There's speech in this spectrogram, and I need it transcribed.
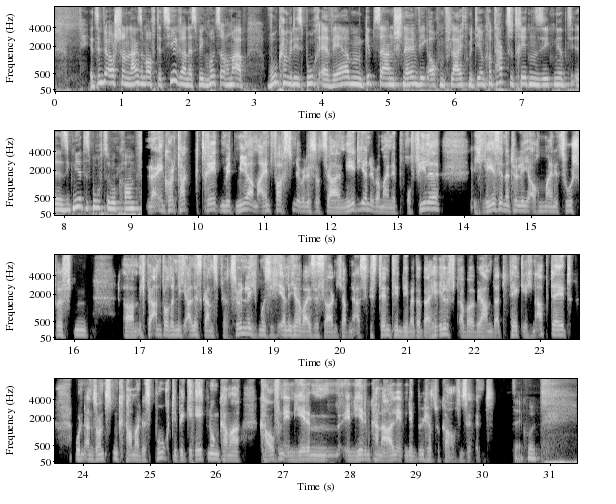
Jetzt sind wir auch schon langsam auf der Zielgeraden, deswegen holst du auch mal ab. Wo können wir dieses Buch erwerben? Gibt es da einen schnellen Weg, auch vielleicht mit dir in Kontakt zu treten, signiert, äh, signiertes Buch zu bekommen? Na, in Kontakt treten mit mir am einfachsten über die sozialen Medien, über meine Profile. Ich lese natürlich auch meine Zuschriften. Ähm, ich beantworte nicht alles ganz persönlich, muss ich ehrlicherweise sagen. Ich habe eine Assistentin, die mir dabei hilft, aber wir haben da täglich ein Update. Und ansonsten kann man das Buch, die Begegnung, kann man kaufen in jedem, in jedem Kanal, in dem Bücher zu kaufen sind. Sehr cool.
